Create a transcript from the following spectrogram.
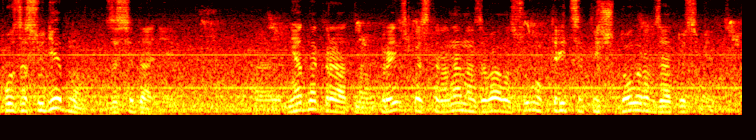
В позасудебном заседании э, неоднократно украинская сторона называла сумму в 30 тысяч долларов за одну смерть.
